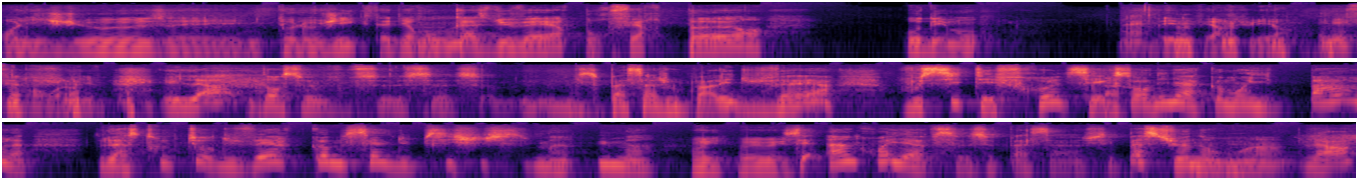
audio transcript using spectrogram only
religieuse et mythologique, c'est-à-dire on mhm. casse du verre pour faire peur aux démons. Et les faire fuir. Et les faire fuir. Et là, dans ce, passage où vous parlez du verre, vous citez Freud, c'est ah. extraordinaire comment il parle de la structure du verre comme celle du psychisme humain. Oui, oui, oui. C'est incroyable ce, passage, c'est passionnant. Hein. Là,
